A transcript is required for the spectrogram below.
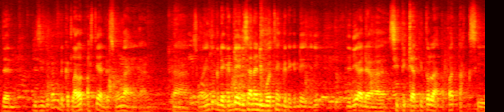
dan di situ kan deket laut pasti ada sungai kan nah sungai itu gede-gede di sana dibuatnya gede-gede jadi jadi ada si tiket itulah apa taksi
